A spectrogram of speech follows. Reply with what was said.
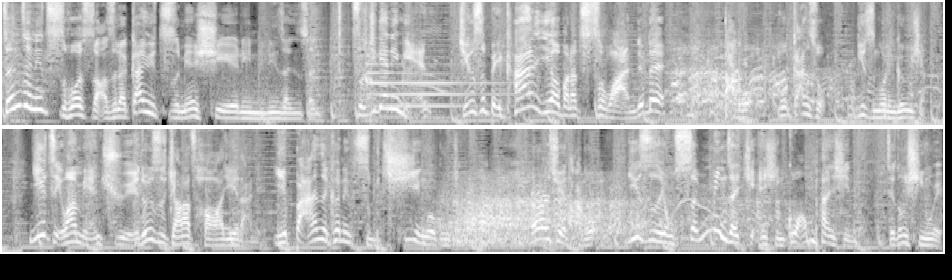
真正的吃货是啥子呢？敢于直面血淋淋的人生，自己点的面就是被砍也要把它吃完，对不对？大哥，我敢说你是我的偶像。你这碗面绝对是加了茶叶蛋的，一般人肯定吃不起，我估计。而且大哥，你是用生命在践行光盘行动，这种行为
